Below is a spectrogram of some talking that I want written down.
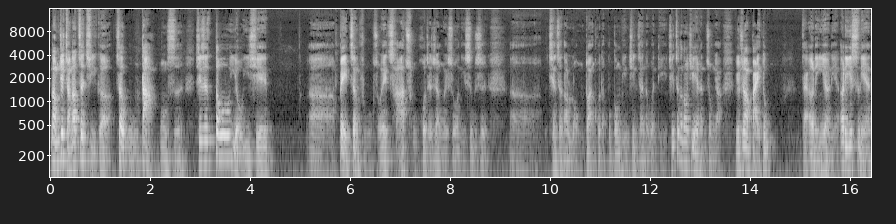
那我们就讲到这几个，这五大公司其实都有一些。呃，被政府所谓查处或者认为说你是不是呃牵涉到垄断或者不公平竞争的问题，其实这个东西也很重要。比如说像百度，在二零一二年、二零一四年，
